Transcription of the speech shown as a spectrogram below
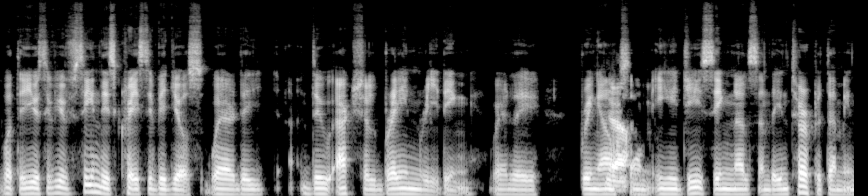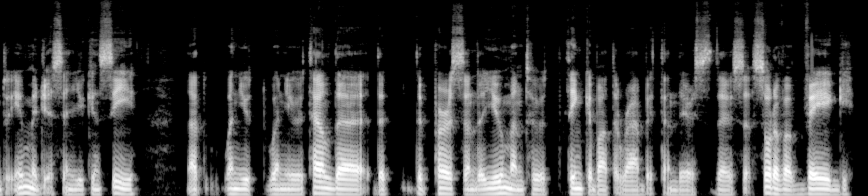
what they use if you've seen these crazy videos where they do actual brain reading where they bring out Yeah. some eeg signals and they interpret them into images and you can see that when you when you tell the the, the person the human to think about the rabbit and there's there's a, sort of a vague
